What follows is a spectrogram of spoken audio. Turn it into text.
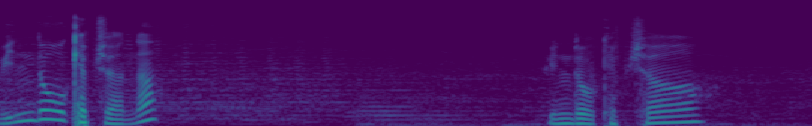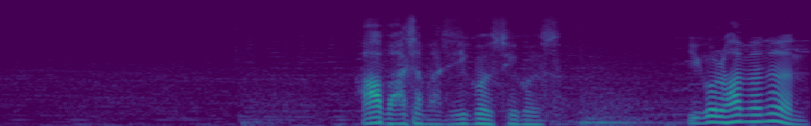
window capture였나? 윈도우 캡처 아 맞아 맞아. 이거였어 이거였어. 이걸 하면은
